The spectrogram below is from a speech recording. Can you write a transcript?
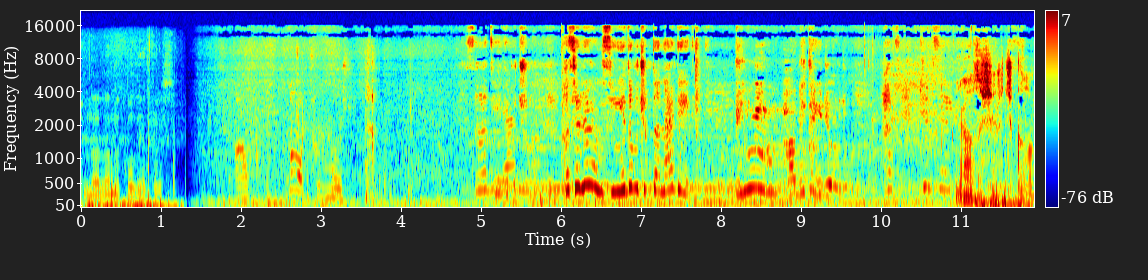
Şunlardan da kol yaparız. Ne oturmuş? Saat yedi buçuk. Hatırlıyor musun? Yedi buçukta neredeydik? Bilmiyorum. Hagrit'e gidiyorduk. Biraz dışarı çıkalım.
